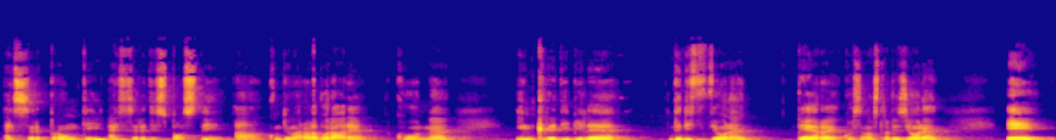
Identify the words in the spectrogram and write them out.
essere pronti, essere disposti a continuare a lavorare con incredibile dedizione per questa nostra visione e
